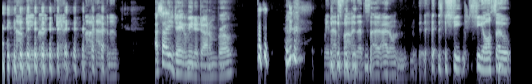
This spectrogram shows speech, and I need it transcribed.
not me bro You can't happening I saw you dating Lena Dunham, bro. i mean that's fine that's i, I don't she she also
